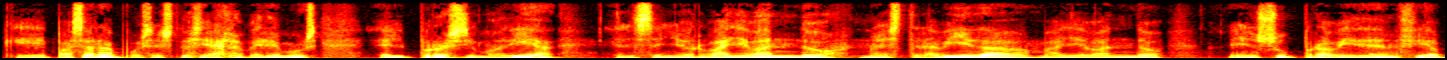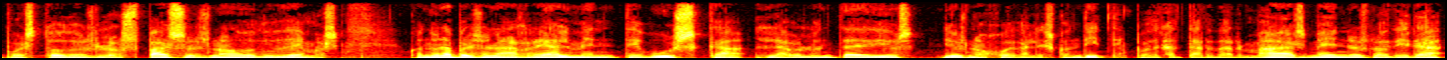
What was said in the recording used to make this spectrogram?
¿Qué pasará? Pues esto ya lo veremos el próximo día. El Señor va llevando nuestra vida, va llevando en su providencia pues todos los pasos, no lo dudemos. Cuando una persona realmente busca la voluntad de Dios, Dios no juega al escondite. Podrá tardar más, menos, lo dirá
